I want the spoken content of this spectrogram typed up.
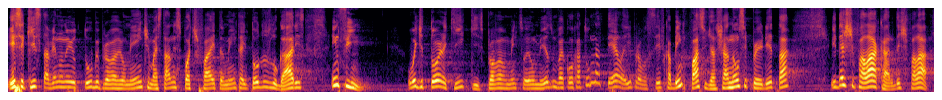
Esse aqui está vendo no YouTube provavelmente, mas está no Spotify também, está em todos os lugares. Enfim, o editor aqui, que provavelmente sou eu mesmo, vai colocar tudo na tela aí para você, ficar bem fácil de achar, não se perder, tá? E deixa eu te falar, cara, deixa eu te falar.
